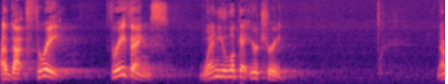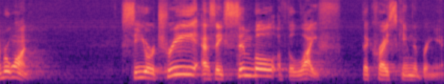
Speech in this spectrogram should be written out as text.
I've got three, three things when you look at your tree. Number one, see your tree as a symbol of the life that Christ came to bring you.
